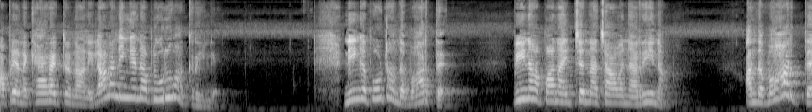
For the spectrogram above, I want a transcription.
அப்படியான கேரக்டர் நான் இல்லை. ஆனால் நீங்கள் என்ன அப்படி உருவாக்குறீங்க? நீங்க போட்ட அந்த வார்த்தை வீணாப்பா நான் இச்சன்னா சாவன் அரீனா அந்த வார்த்தை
